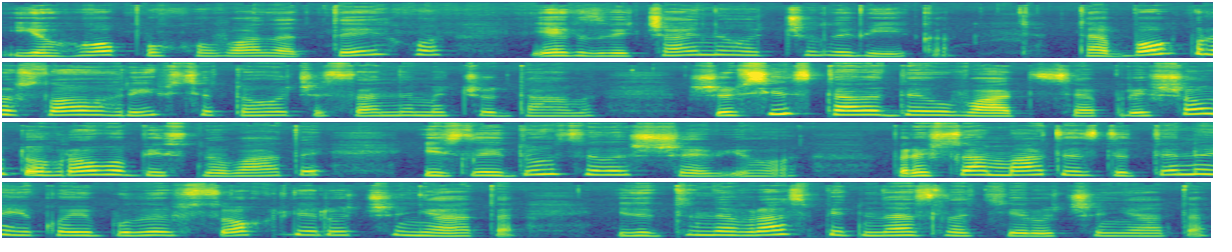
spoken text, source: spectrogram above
його поховали тихо, як звичайного чоловіка. Та Бог прославив гріх святого численними чудами, що всі стали дивуватися. Прийшов до гробу біснувати, і злий дух залишив його. Прийшла мати з дитиною, якої були всохлі рученята, і дитина враз піднесла ті рученята,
